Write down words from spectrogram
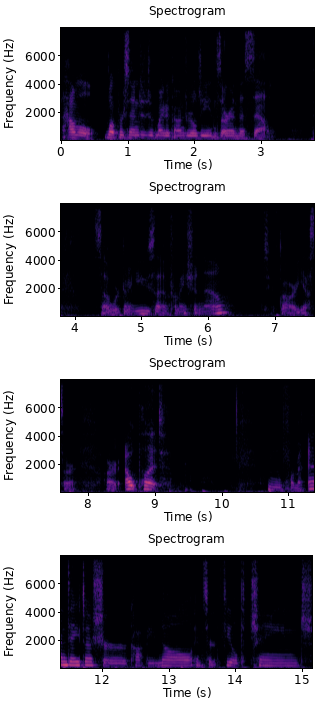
how what percentage of mitochondrial genes are in this cell. So we're going to use that information now. So you've got our yes, our, our output, format AnnData, sure, copy null, insert field change.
